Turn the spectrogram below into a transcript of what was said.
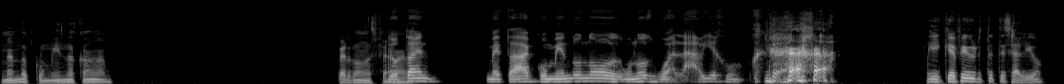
me ando comiendo acá. Perdón, Yo espérame. también me estaba comiendo unos, unos gualá, viejo. ¿Y qué figurita te salió?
